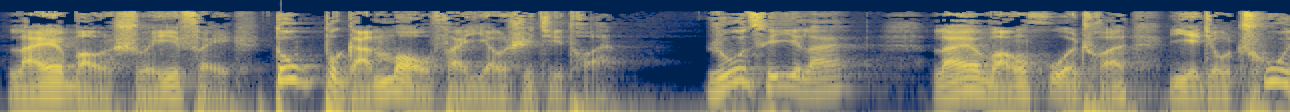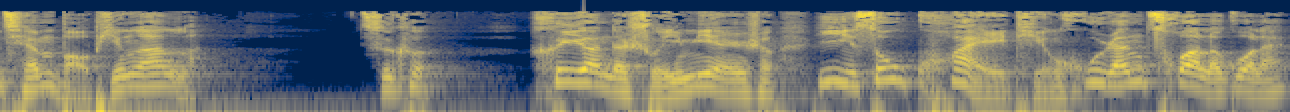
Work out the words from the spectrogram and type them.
来往水匪都不敢冒犯杨氏集团，如此一来，来往货船也就出钱保平安了。此刻，黑暗的水面上，一艘快艇忽然窜了过来，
